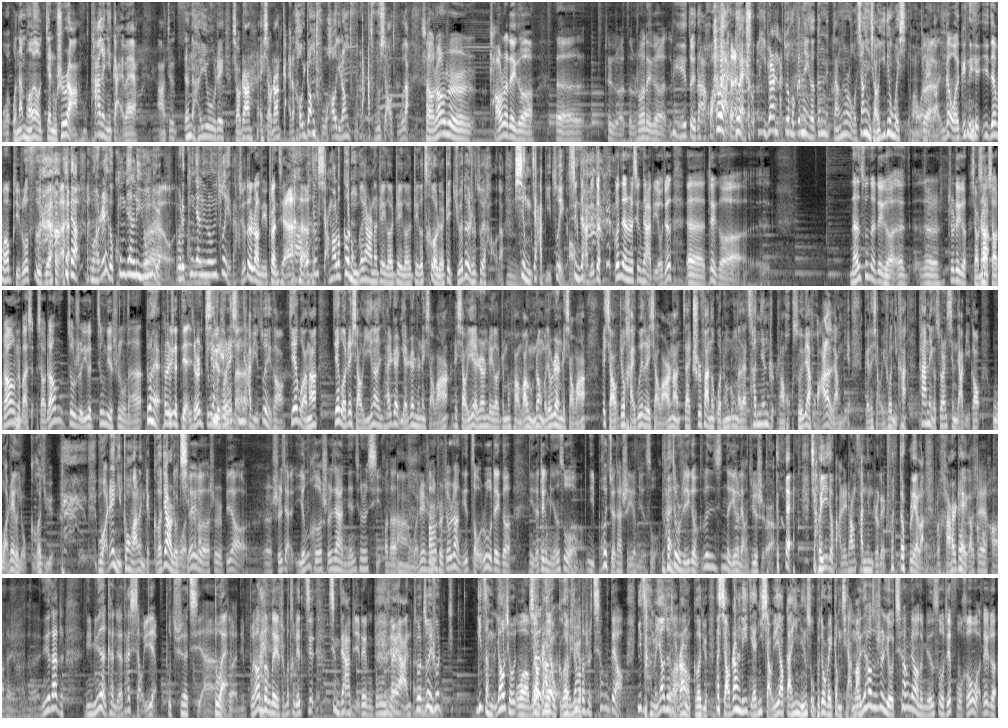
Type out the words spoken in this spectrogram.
我我男朋友建筑师啊，他给你改呗。啊，就真的，哎呦，这小张，哎，小张改了好几张图，好几张图，大图小图的，小张是朝着这个呃这个怎么说这个利益最大化，对对，说一边拿，最后跟那个跟那蒋孙说，我相信小姨一定会喜欢我这个，你看我给你一间房劈出四间来，对呀、我这个空间利用率对，我我这空间利用率最大。绝对让你赚钱。啊，我已经想到了各种各样的这个这个这个策略，这绝对是最好的，嗯性价比最高。性价比对，关键是性价比。我觉得，呃，这个呃南孙的这个呃呃，就是这个小张小张是吧？小小张就是一个经济适用男，对，他是一个典型的经济适用男。性价比最高。结果呢？结果这小姨呢还认也认识那小王，这小姨也认识这个什么好像王永正吧，就认识这小王。这小就海归的这小王呢，在吃饭的过程中呢，在餐巾纸上随便划了两笔，给他小姨说：“你看他那个虽然性价比高，我这个有格局，我这你装完了，你这格调就起来了。”这个是比较呃时下迎合时下年轻人喜欢的啊，我这是方式，就是让你走入这个你的这个民宿嗯，你不会觉得它是一个民宿，它就是一个温馨的一个两居室。对，小姨就把这张餐巾纸给揣兜里了，说还是这个好。这好，这个对，因为他这，你明显感觉他小姨也不缺钱，对对你不要弄那什么特别性 性价比这种东西。哎呀，就所以说，你怎么要求我们小张有格局我要的是腔调，你怎么要求小张有格局？那小张理解你小姨要干一民宿，不就是为挣钱吗我？要的是有腔调的民宿，也符合我这个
